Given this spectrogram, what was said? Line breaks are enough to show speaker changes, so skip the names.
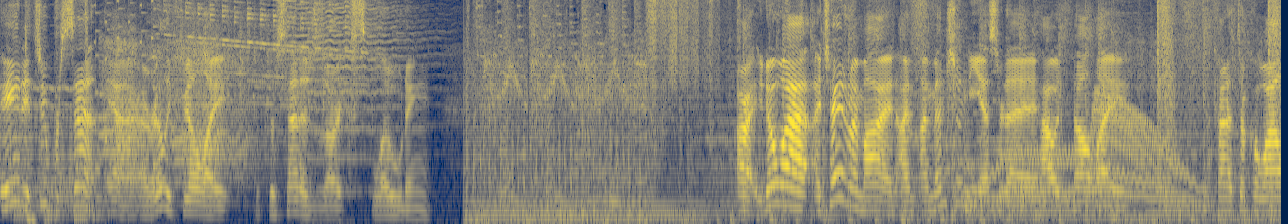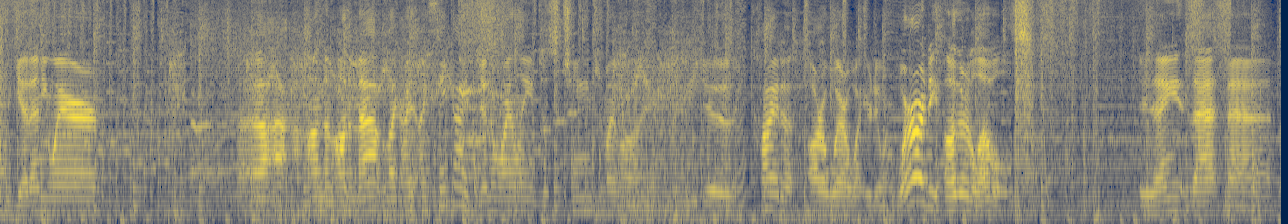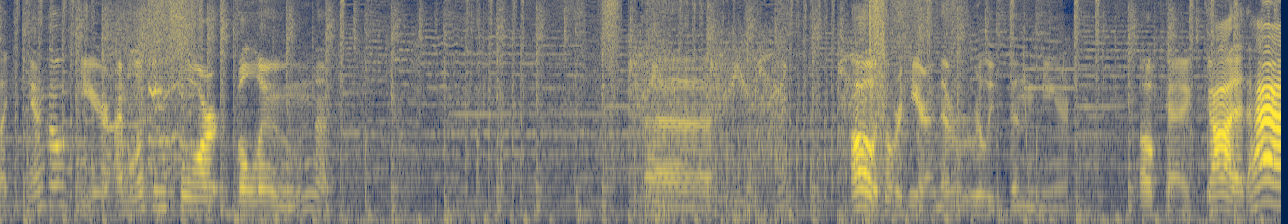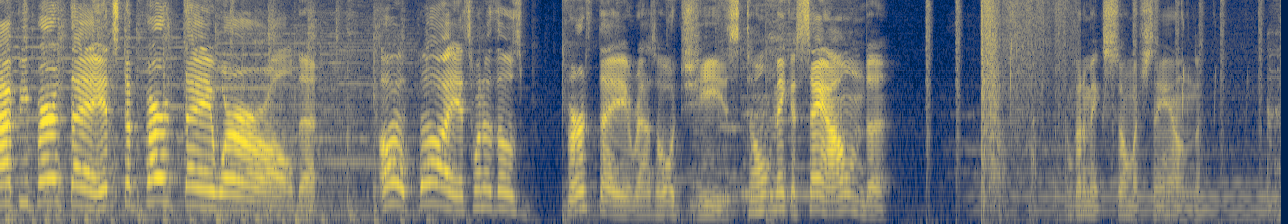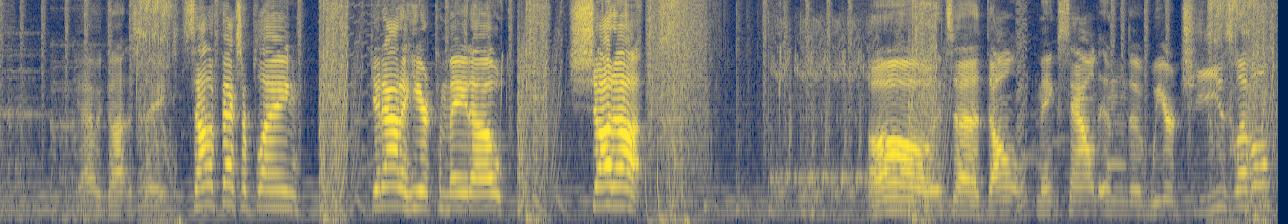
82%! Yeah, I really feel like the percentages are exploding. Alright, you know what? I changed my mind. I, I mentioned yesterday how it felt like it kind of took a while to get anywhere. Uh, on the on the map, like I, I think I genuinely just changed my mind. If you kind of are aware of what you're doing, where are the other levels? It ain't that bad. Like you can go here. I'm looking for balloon. Uh. Oh, it's over here. I've never really been here. Okay, got it. Happy birthday! It's the birthday world! Oh boy, it's one of those birthday res- Oh jeez, don't make a sound! I'm gonna make so much sound. Yeah, we got the stage. Sound effects are playing! Get out of here, tomato! Shut up! Oh, it's a don't make sound in the weird cheese level?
